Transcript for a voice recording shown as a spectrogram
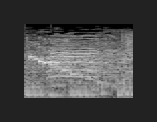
Oh, oh.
